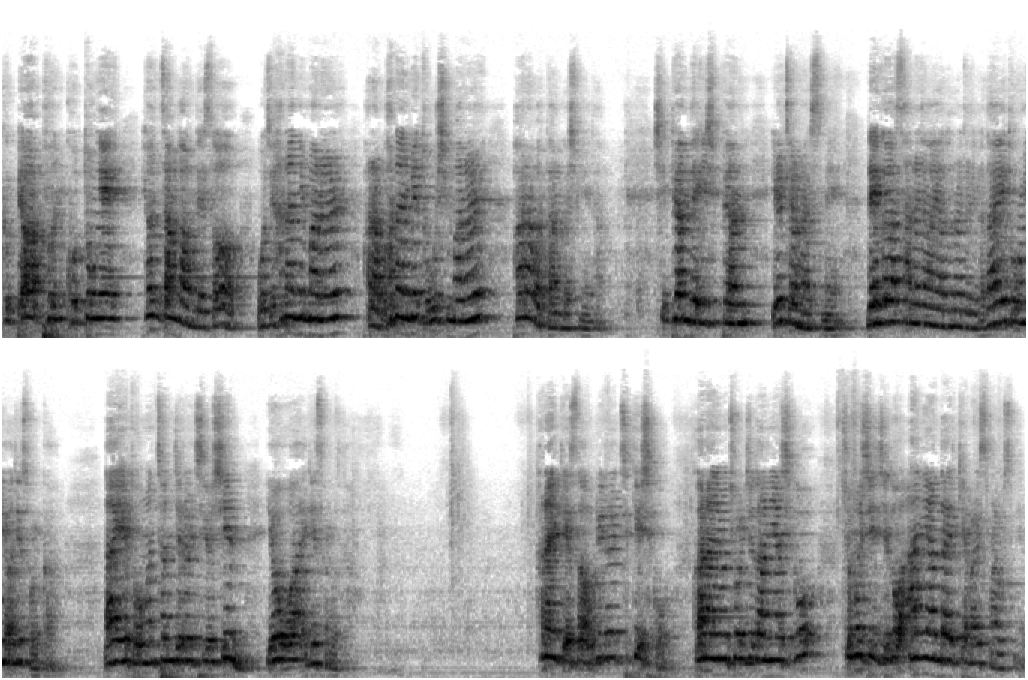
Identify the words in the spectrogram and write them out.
그 뼈아픈 고통의 현장 가운데서 오직 하나님만을 바라보 하나님의 도우심만을 바라봤다는 것입니다. 시편 120편 1절 말씀에 내가 산을 향하여 눈을 들리가 나의 도움이 어디서 올까? 나의 도움은 천지를 지으신 여호와에게서로다. 하나님께서 우리를 지키시고 그 하나님은 졸지도 아니하시고 주무시지도 아니한다 이렇게 말씀하고 있습니다.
